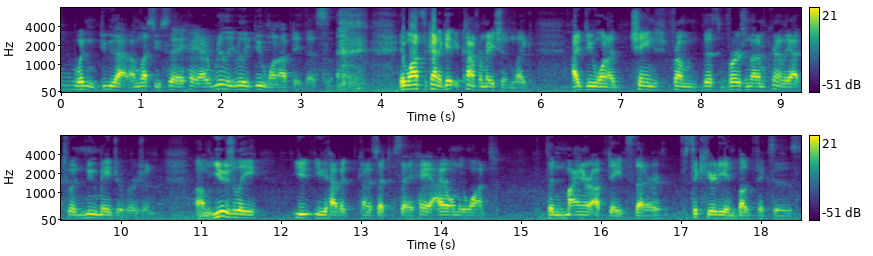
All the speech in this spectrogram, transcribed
wouldn't do that unless you say, "Hey, I really, really do want to update this." it wants to kind of get your confirmation, like, I do want to change from this version that I'm currently at to a new major version. Um, usually, you you have it kind of set to say, "Hey, I only want the minor updates that are security and bug fixes."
